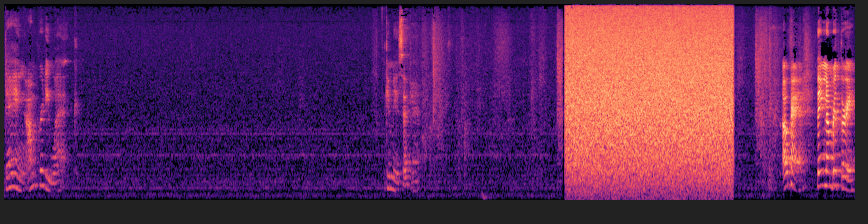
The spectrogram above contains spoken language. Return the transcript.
dang, I'm pretty whack. Give me a second. Okay, thing number three.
